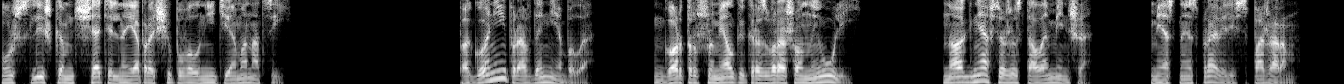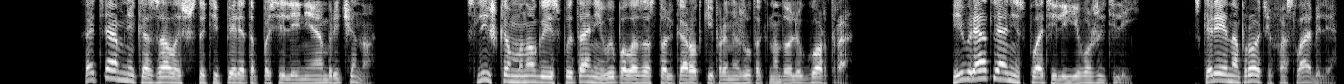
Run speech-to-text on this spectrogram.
Уж слишком тщательно я прощупывал нити эманаций. Погони и правда не было. Гортер шумел, как разворошенный улей. Но огня все же стало меньше. Местные справились с пожаром. Хотя мне казалось, что теперь это поселение обречено. Слишком много испытаний выпало за столь короткий промежуток на долю Гортра. И вряд ли они сплотили его жителей. Скорее, напротив, ослабили.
